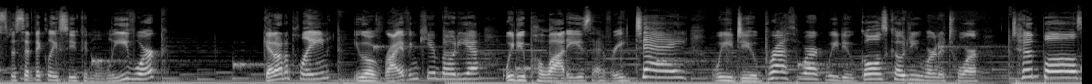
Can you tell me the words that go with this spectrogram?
specifically so you can leave work, get on a plane, you arrive in Cambodia. We do Pilates every day. We do breath work. We do goals coaching. We're going to tour temples.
